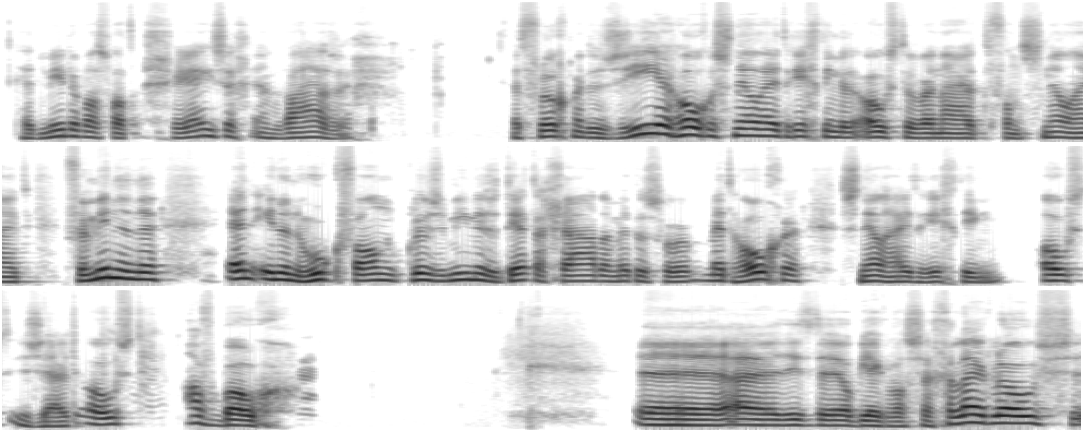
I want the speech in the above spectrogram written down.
Het midden was wat grijzig en wazig. Het vloog met een zeer hoge snelheid richting het oosten, waarna het van snelheid verminderde en in een hoek van plus minus 30 graden met, een soort, met hoge snelheid richting oost-zuidoost afboog. Eh, eh, dit eh, object was geluidloos. eh.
